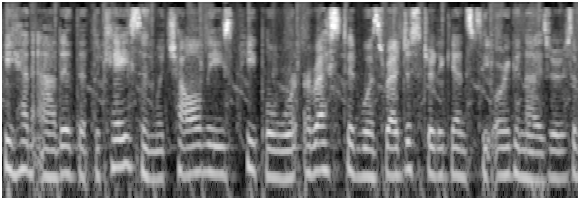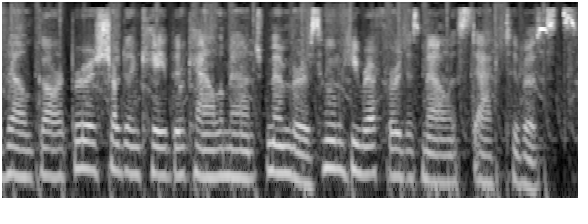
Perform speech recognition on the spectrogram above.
He had added that the case in which all these people were arrested was registered against the organizers of Elgar Parishad and Kabir Kalamanch members whom he referred as Maoist activists.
